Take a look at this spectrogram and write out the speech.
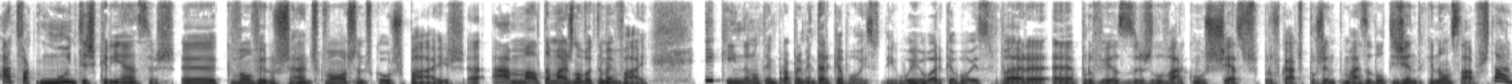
há de facto muitas crianças uh, que vão ver os Santos, que vão aos Santos com os pais. Uh, há malta mais nova que também vai e que ainda não tem propriamente arcabouço, digo eu, arcabouço, para uh, por vezes levar com os excessos provocados por gente mais adulta e gente que não sabe estar.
